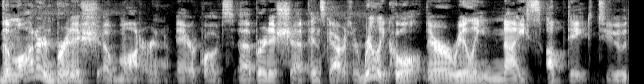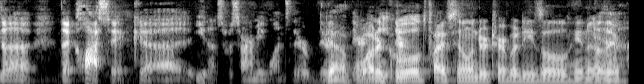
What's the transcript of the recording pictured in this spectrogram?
the yeah. modern British, uh, modern air quotes, uh, British uh, Pinzgauers are really cool. They're a really nice update to the the classic, uh, you know, Swiss Army ones. They're, they're yeah, they're water cooled, five cylinder turbo diesel. You know, yeah. they're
